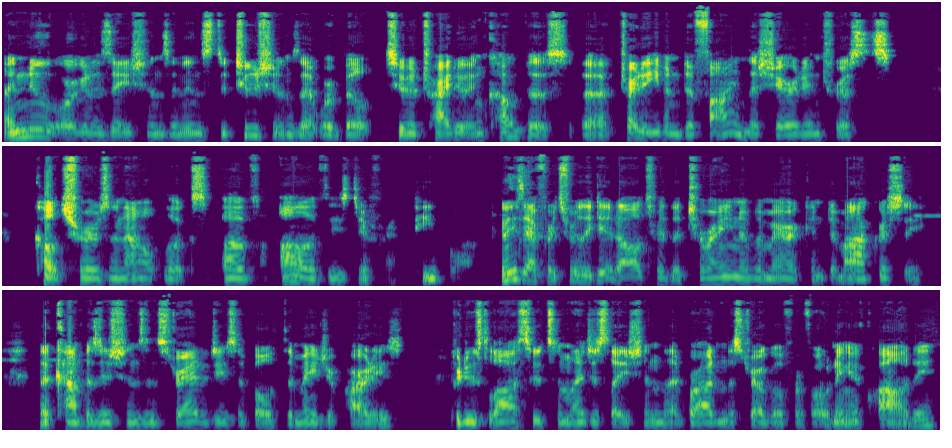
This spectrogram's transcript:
and new organizations and institutions that were built to try to encompass, uh, try to even define the shared interests, cultures, and outlooks of all of these different people. And these efforts really did alter the terrain of American democracy. The compositions and strategies of both the major parties produced lawsuits and legislation that broadened the struggle for voting equality,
